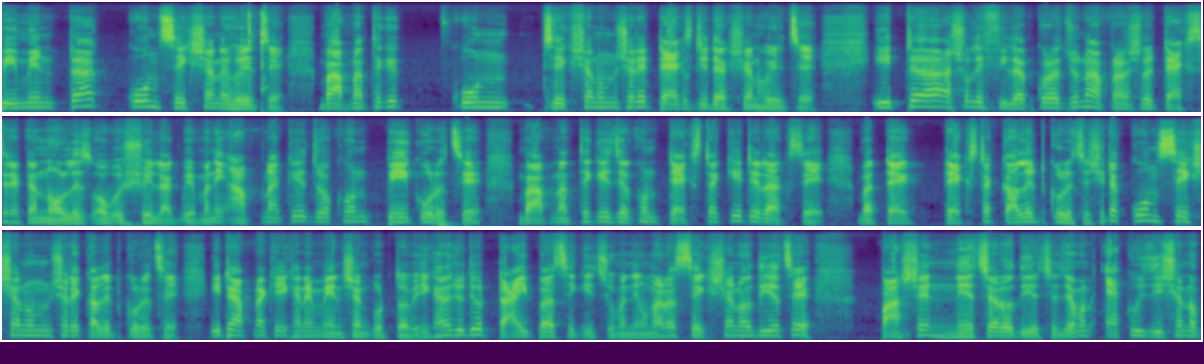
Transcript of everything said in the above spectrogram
পেমেন্টটা কোন সেকশানে হয়েছে, বা আপনার থেকে কোন সেকশন অনুসারে ট্যাক্স ডিডাকশন হয়েছে? এটা আসলে ফিল আপ করার জন্য আপনার আসলে ট্যাক্সের একটা নলেজ অবশ্যই লাগবে। মানে আপনাকে যখন পে করেছে বা আপনার থেকে যখন ট্যাক্সটা কেটে রাখছে বা ট্যাক্সটা কালেক্ট করেছে, সেটা কোন সেকশন অনুসারে কালেক্ট করেছে, এটা আপনাকে এখানে মেনশন করতে হবে। এখানে যদিও টাইপ আছে কিছু মানে ওনারা সেকশনও দিয়েছে পাশে নেচারও দিয়েছে, যেমন অ্যাকুইজিশন অফ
